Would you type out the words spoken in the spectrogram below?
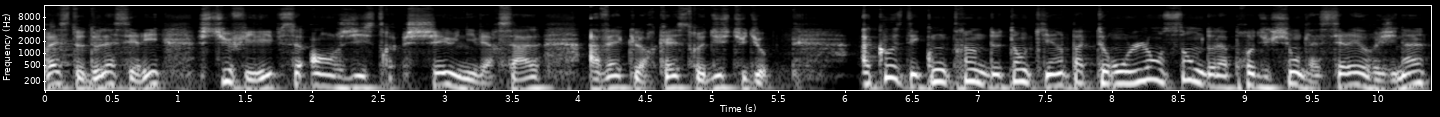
Reste de la série, Stu Phillips enregistre chez Universal avec l'orchestre du studio. À cause des contraintes de temps qui impacteront l'ensemble de la production de la série originale,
